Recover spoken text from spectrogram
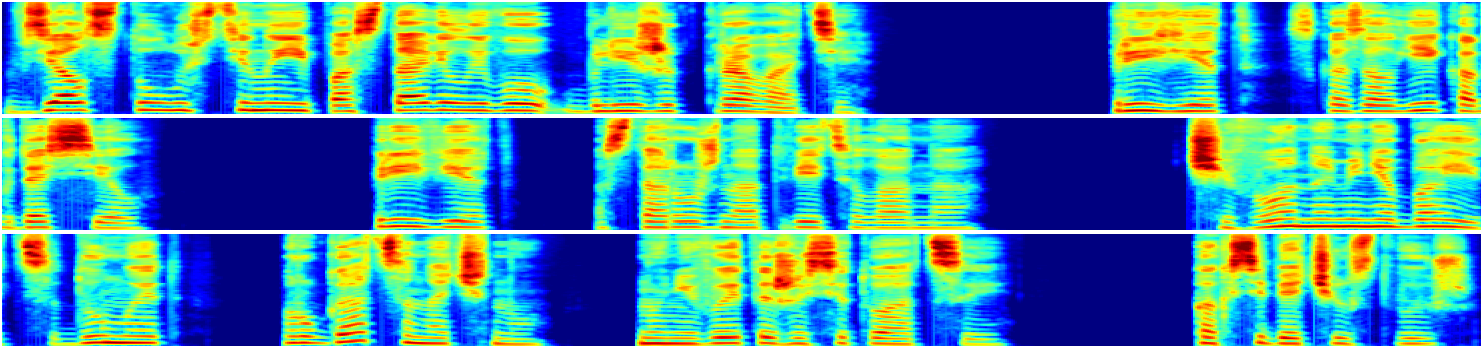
взял стул у стены и поставил его ближе к кровати. «Привет», — сказал ей, когда сел. «Привет», — осторожно ответила она. «Чего она меня боится? Думает, ругаться начну? Ну не в этой же ситуации. Как себя чувствуешь?»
